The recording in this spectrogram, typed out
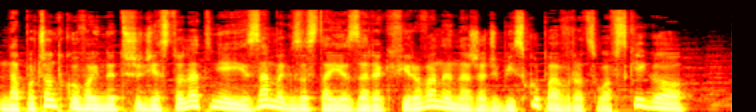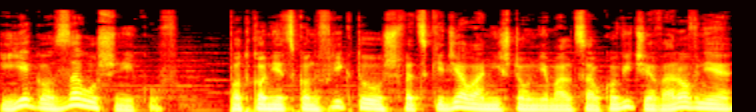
Na początku wojny trzydziestoletniej zamek zostaje zarekwirowany na rzecz biskupa wrocławskiego i jego załóżników. Pod koniec konfliktu szwedzkie działa niszczą niemal całkowicie warownię,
